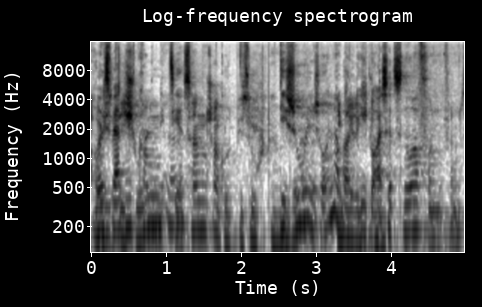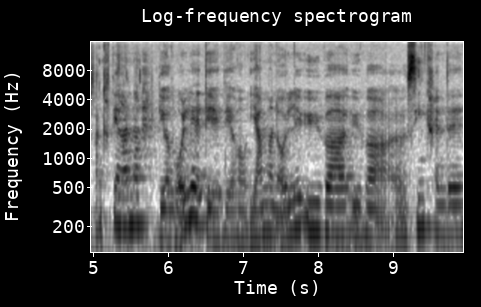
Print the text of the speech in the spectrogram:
Aber, es wird die nicht Schulen kommuniziert. sind schon gut besucht bei uns, Die Schulen oder? schon, aber ich weiß jetzt nur von, von St. Johanna, die haben alle, die, die jammern alle über, über äh, sinkende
